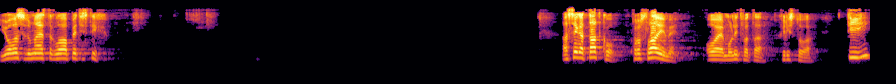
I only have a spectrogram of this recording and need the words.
Јован 17 глава 5 стих А сега, татко, прославиме, ова е молитвата Христова, ти,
